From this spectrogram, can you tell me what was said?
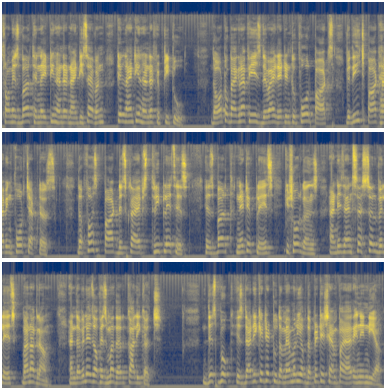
from his birth in 1897 till 1952. The autobiography is divided into four parts with each part having four chapters. The first part describes three places his birth, native place, Kishorganj, and his ancestral village, Banagram, and the village of his mother, Kalikutch. This book is dedicated to the memory of the British Empire in India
